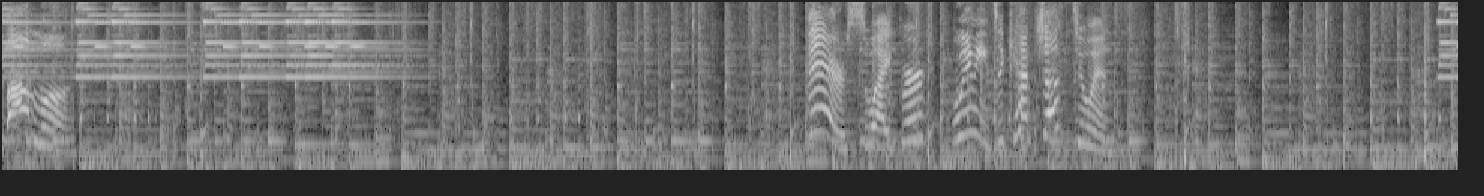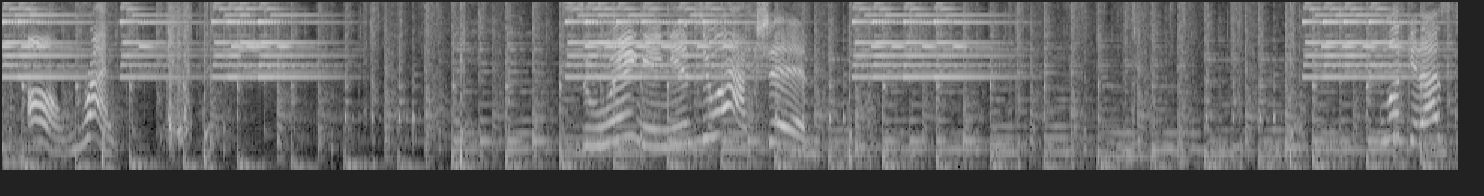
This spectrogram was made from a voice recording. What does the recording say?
¡Vamos! There, Swiper! We need to catch up to him! All right! Swinging into action! Look at us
